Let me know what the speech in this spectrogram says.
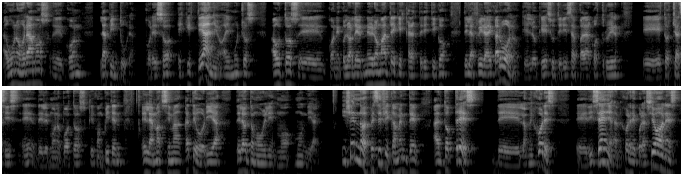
algunos gramos con la pintura. Por eso es que este año hay muchos autos con el color de negro mate que es característico de la fibra de carbono, que es lo que se utiliza para construir eh, estos chasis eh, de monopostos que compiten en la máxima categoría del automovilismo mundial. Y yendo específicamente al top 3 de los mejores eh, diseños, las mejores decoraciones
